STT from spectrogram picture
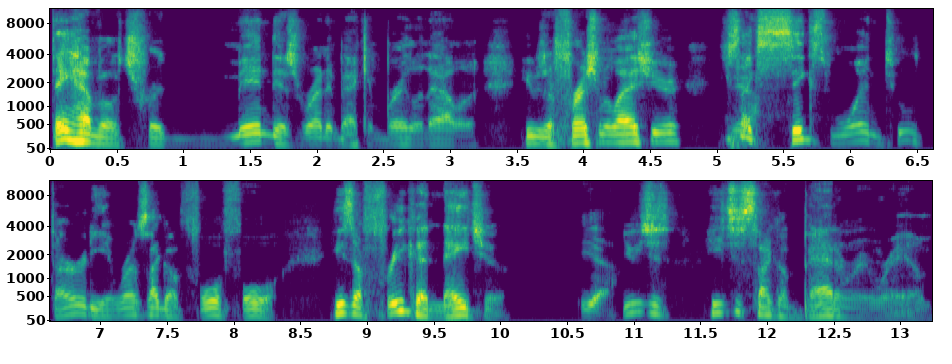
They have a tremendous running back in Braylon Allen. He was a freshman last year. He's Yeah. like 6'1", 230 and runs like a 4'4". He's a freak of nature. Yeah, You just he's just like a battering ram.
